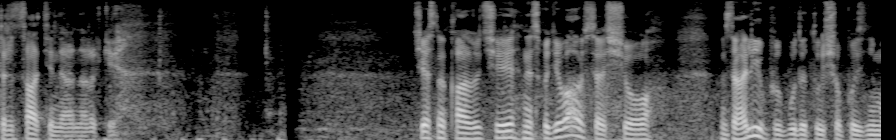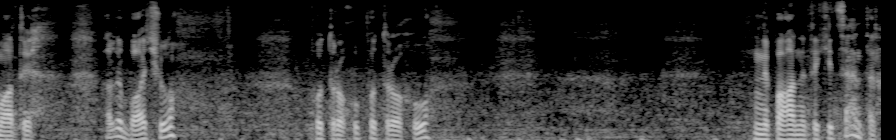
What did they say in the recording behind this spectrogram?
30-ті, мабуть, роки. Чесно кажучи, не сподівався, що взагалі буде тут що познімати. Але бачу потроху, Непоганий такий центр.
